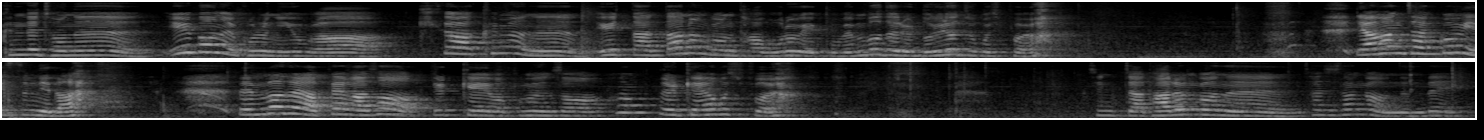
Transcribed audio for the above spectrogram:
근데 저는 1번을 고른 이유가 키가 크면은 일단 다른 건 다 모르겠고 멤버들을 놀려주고 싶어요. 야망찬 꿈이 있습니다. 멤버들 앞에 가서 이렇게 막 보면서 흥! 이렇게 하고 싶어요. 진짜 다른 거는 사실 상관없는데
